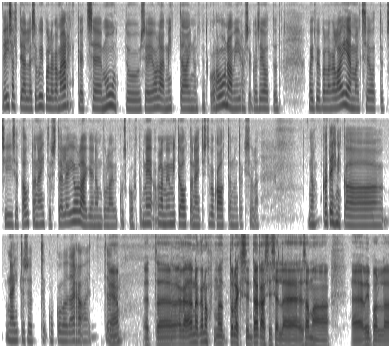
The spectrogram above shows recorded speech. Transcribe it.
teisalt jälle see võib olla ka märk, et see muutus ei ole mitte ainult nüüd koroonaviirusega seotud, vaid võib-olla ka laiemalt seotud siis, et autonäitustel ei olegi enam tulevikus kohta, me oleme ju mitu autonäitust juba kaotanud, eks ole. noh, ka tehnikanäitused kukuvad ära, et jah et äh, aga, aga noh, ma tuleksin tagasi sellesama äh, võib-olla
